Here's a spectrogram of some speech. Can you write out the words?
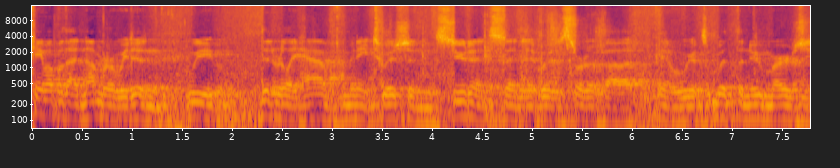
came up with that number, we didn't, we didn't really have many tuition students, and it was sort of, uh, you know, with with the new merged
